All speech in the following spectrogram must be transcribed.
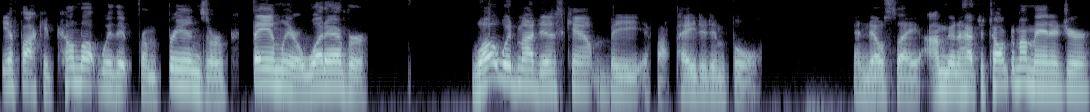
if I could come up with it from friends or family or whatever, what would my discount be if I paid it in full? And they'll say, I'm going to have to talk to my manager.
